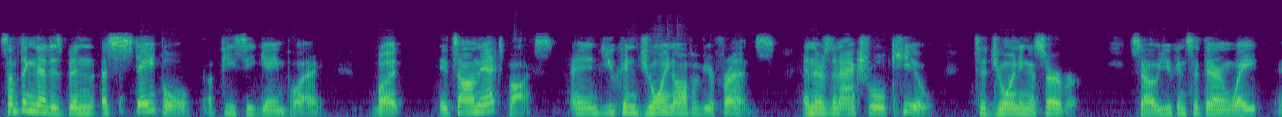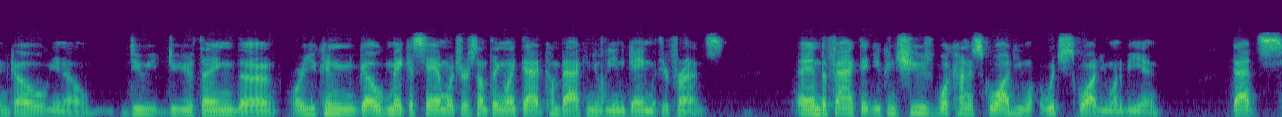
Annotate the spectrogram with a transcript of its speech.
Something that has been a staple of PC gameplay, but it's on the Xbox, and you can join off of your friends, and there's an actual queue to joining a server. So you can sit there and wait and go, you know, do do your thing. The or you can go make a sandwich or something like that. Come back and you'll be in a game with your friends. And the fact that you can choose what kind of squad you which squad you want to be in. That's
